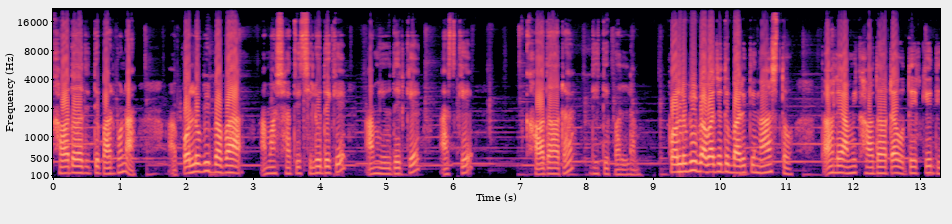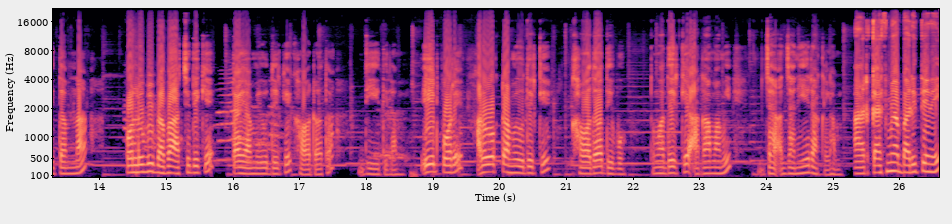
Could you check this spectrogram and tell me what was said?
খাওয়া দাওয়া দিতে পারব না। পল্লবী বাবা আমার সাথে ছিল দেখে আমি ওদেরকে আজকে খাওয়া দাওয়াটা দিতে পারলাম। পল্লবী বাবা যদি বাড়িতে না আসতো, তাহলে আমি খাওয়া দাওয়াটা ওদেরকে দিতাম না। পল্লবী বাবা আছে দেখে, তাই আমি ওদেরকে খাওয়া দাওয়াটা দিয়ে দিলাম। এরপরে আরও একটা আমি ওদেরকে খাওয়া দাওয়া দেব। তোমাদেরকে আগাম আমি জানিয়ে রাখলাম। আর কাকিমা বাড়িতে নেই,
